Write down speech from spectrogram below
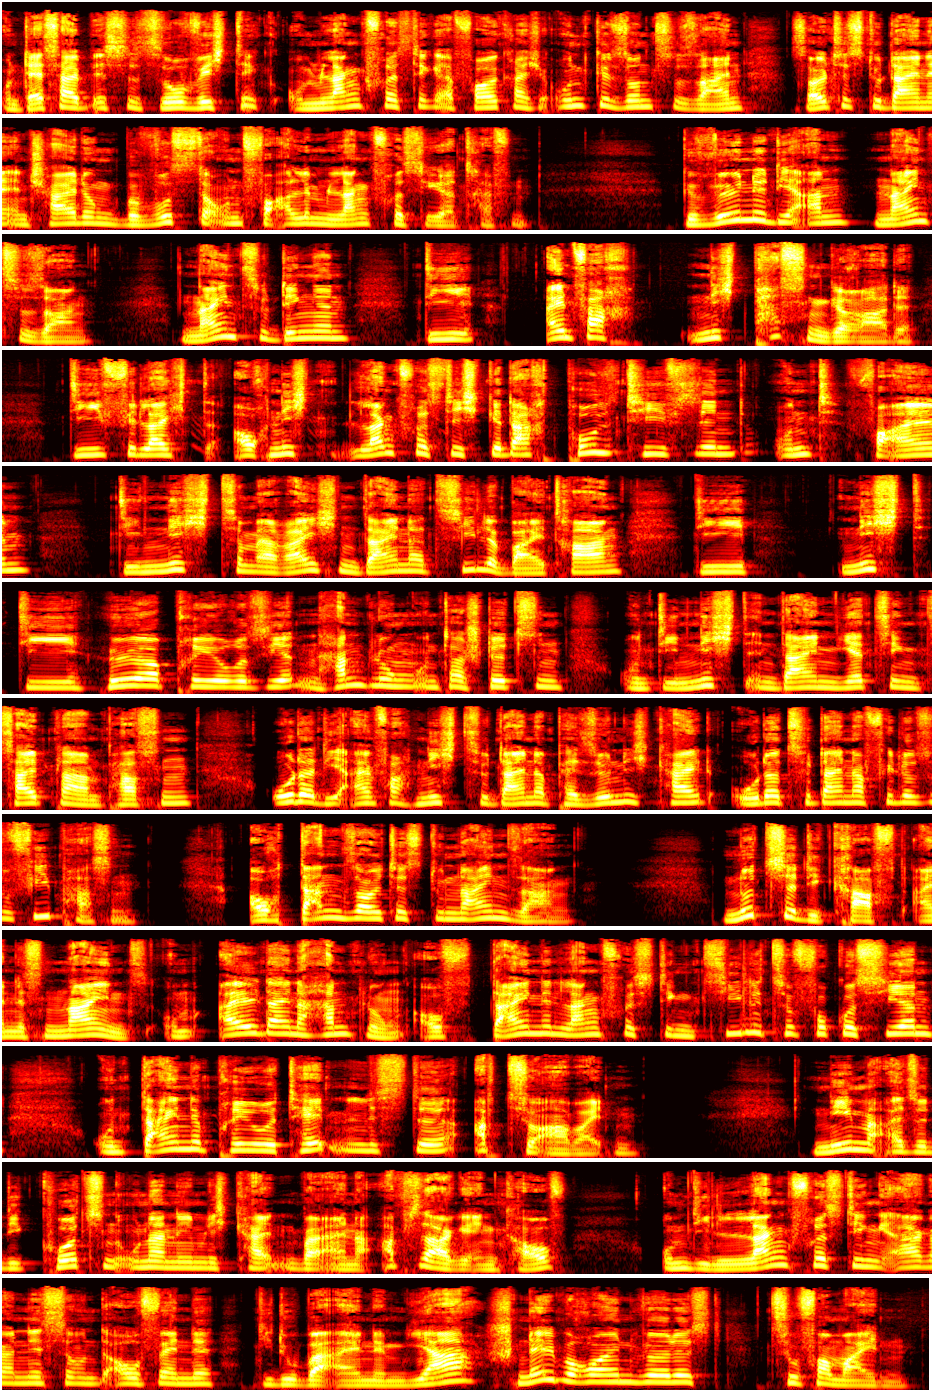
Und deshalb ist es so wichtig, um langfristig erfolgreich und gesund zu sein, solltest du deine Entscheidungen bewusster und vor allem langfristiger treffen. Gewöhne dir an, Nein zu sagen. Nein zu Dingen, die einfach nicht passen gerade, die vielleicht auch nicht langfristig gedacht positiv sind und vor allem, die nicht zum Erreichen deiner Ziele beitragen, die nicht die höher priorisierten Handlungen unterstützen und die nicht in deinen jetzigen Zeitplan passen oder die einfach nicht zu deiner Persönlichkeit oder zu deiner Philosophie passen. Auch dann solltest du Nein sagen. Nutze die Kraft eines Neins, um all deine Handlungen auf deine langfristigen Ziele zu fokussieren und deine Prioritätenliste abzuarbeiten. Nehme also die kurzen Unannehmlichkeiten bei einer Absage in Kauf, um die langfristigen Ärgernisse und Aufwände, die du bei einem Ja schnell bereuen würdest, zu vermeiden.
